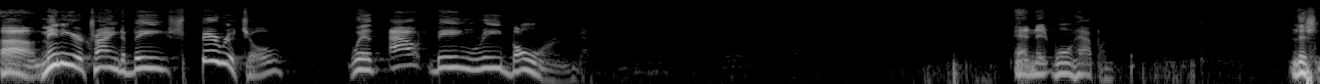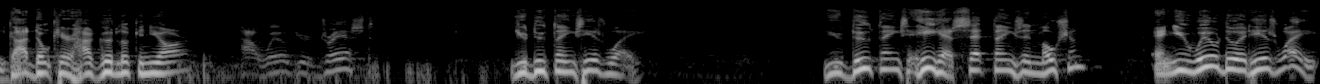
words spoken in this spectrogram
Uh, many are trying to be spiritual without being reborn. And it won't happen. Listen, God don't care how good looking you are, how well you're dressed. You do things His way. You do things, He has set things in motion, and you will do it His way.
